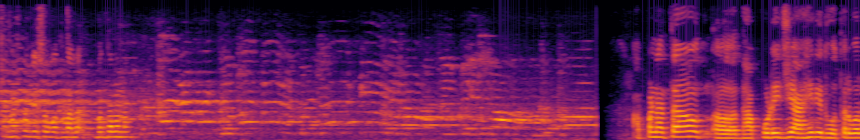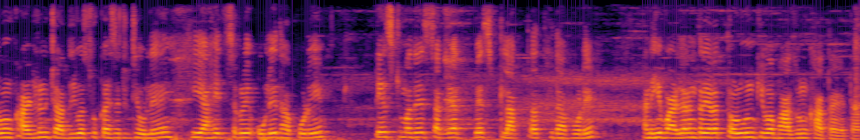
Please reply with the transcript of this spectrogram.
चमच म्हणजे सोबत मला बघा ना आपण आता धापोडे जे आहे ते धोतरवरून काढले आणि चार दिवस सुकायसाठी ठेवले. हे आहेत सगळे ओले धापोडे. टेस्टमध्ये सगळ्यात बेस्ट लागतात हे धापोडे. आणि हे वाळल्यानंतर याला तळून किंवा भाजून खाता येतात.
